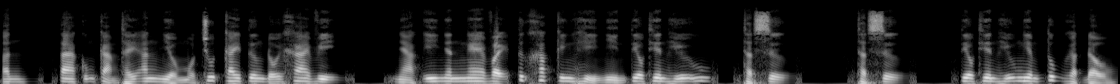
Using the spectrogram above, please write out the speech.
Ân, ta cũng cảm thấy ăn nhiều một chút cay tương đối khai vị. Nhạc y nhân nghe vậy tức khắc kinh hỉ nhìn tiêu thiên hữu, thật sự, thật sự, tiêu thiên hữu nghiêm túc gật đầu,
